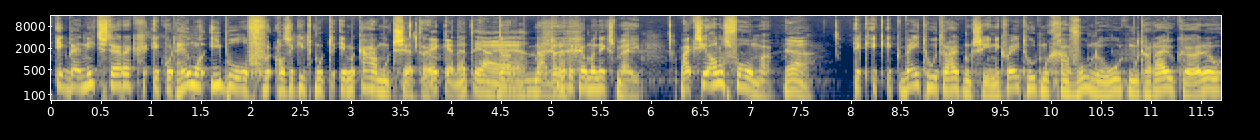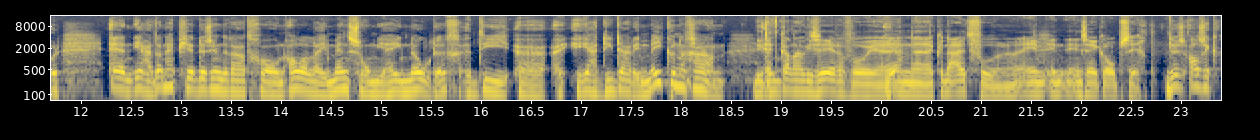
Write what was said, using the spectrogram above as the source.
ik ben niet sterk. Ik word helemaal ibel of als ik iets moet, in elkaar moet zetten. Ik ken het, ja. ja, Dan, nou, daar heb ik helemaal niks mee. Maar ik zie alles voor me. Ja. Ik, ik, ik weet hoe het eruit moet zien. Ik weet hoe het moet gaan voelen, hoe het moet ruiken. En ja, dan heb je dus inderdaad gewoon allerlei mensen om je heen nodig die, uh, ja, die daarin mee kunnen gaan. Die dat kanaliseren voor je en uh, kunnen uitvoeren in, in, in zeker opzicht. Dus als ik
